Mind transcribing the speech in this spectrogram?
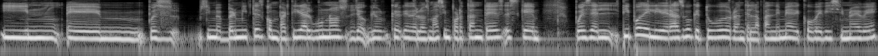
y eh, pues si me permites compartir algunos, yo, creo que de los más importantes es que pues el tipo de liderazgo que tuvo durante la pandemia de COVID-19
